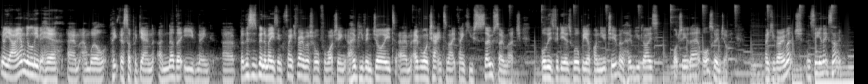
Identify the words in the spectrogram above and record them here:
yeah, I am going to leave it here um, and we'll pick this up again another evening. Uh, but this has been amazing. Thank you very much all for watching. I hope you've enjoyed. Um, everyone chatting tonight, thank you so, so much. All these videos will be up on YouTube and I hope you guys watching it there also enjoy. Thank you very much and see you next time.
